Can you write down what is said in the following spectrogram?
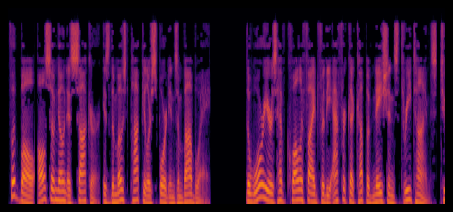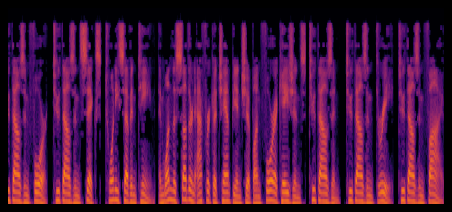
Football also known as soccer is the most popular sport in Zimbabwe. The Warriors have qualified for the Africa Cup of Nations three times 2004, 2006, 2017, and won the Southern Africa Championship on four occasions 2000, 2003, 2005,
